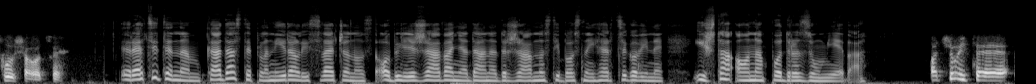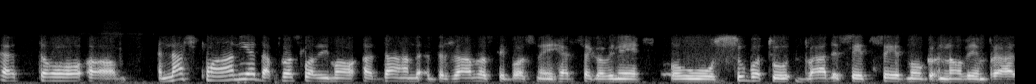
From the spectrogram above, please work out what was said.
slušalce. Recite nam, kada ste planirali svečanost obilježavanja Dana državnosti Bosne i Hercegovine i šta ona podrazumijeva? Pa čujte, e, to e, Naš plan je da proslavimo e, dan državnosti Bosne i Hercegovine u subotu 27. novembra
